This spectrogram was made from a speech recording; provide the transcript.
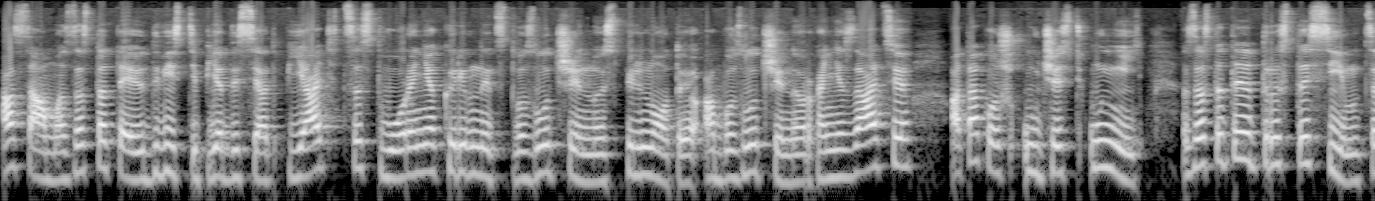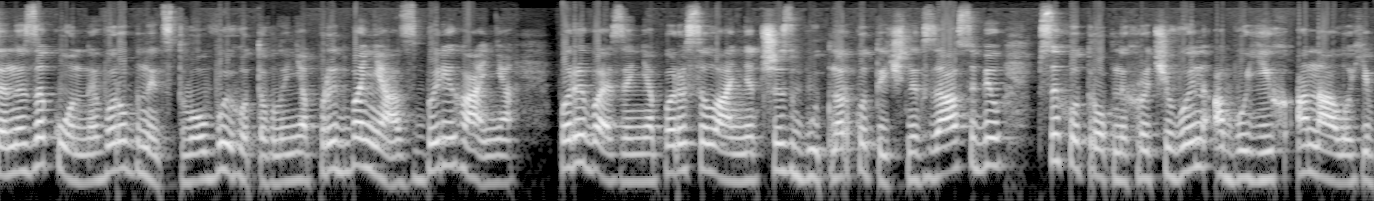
А саме за статтею 255 – це створення керівництва злочинною спільнотою або злочинною організацією, а також участь у ній. За статтею 307 – це незаконне виробництво, виготовлення, придбання, зберігання. Перевезення, пересилання чи збут наркотичних засобів, психотропних речовин або їх аналогів.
